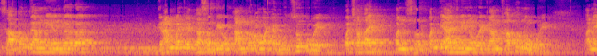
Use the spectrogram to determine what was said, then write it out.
સાપુર ગામની અંદર ગ્રામ પંચાયતના સભ્યો કામ કરવા માટે ઉત્સુક હોય, પણ છતાંય પણ સરપંચની હાજરી ન હોય, કામ થતું ન હોય. અને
